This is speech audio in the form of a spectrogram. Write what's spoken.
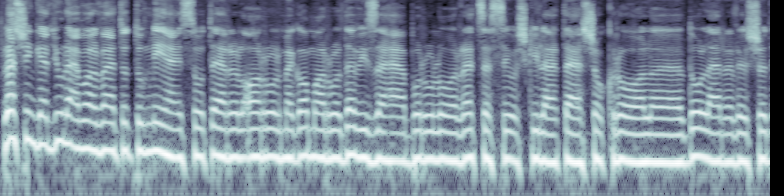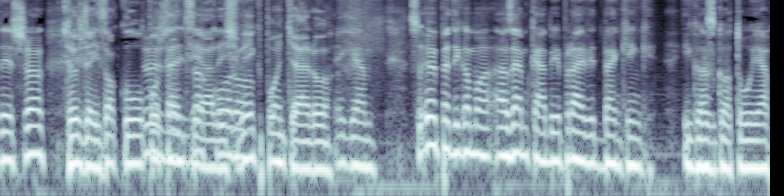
Lesinger Gyulával váltottunk néhány szót erről, arról, meg amarról, devizaháborúról, recessziós kilátásokról, dollárerősödésről. Tőzsdei zakó Tőzsdei potenciális zakóról. végpontjáról. Igen. Szóval ő pedig az MKB Private Banking igazgatója.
